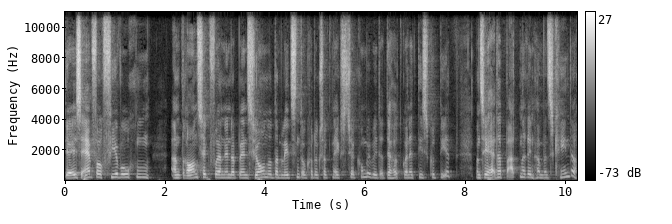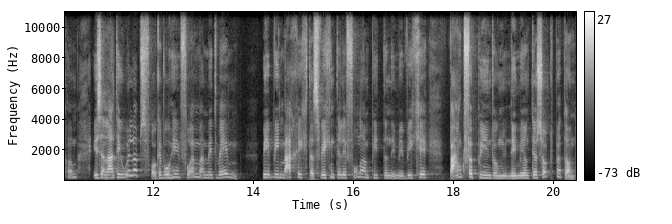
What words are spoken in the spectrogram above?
Der ist einfach vier Wochen am Traunsee gefahren in der Pension und am letzten Tag hat er gesagt, nächstes Jahr komme ich wieder. Der hat gar nicht diskutiert. Wenn Sie heute eine Partnerin haben, wenn Sie Kinder haben, ist allein die Urlaubsfrage, wohin fahren wir, mit wem? Wie, wie mache ich das? Welchen Telefonanbieter nehme ich? Welche Bankverbindung nehme ich? Und der sagt mir dann,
